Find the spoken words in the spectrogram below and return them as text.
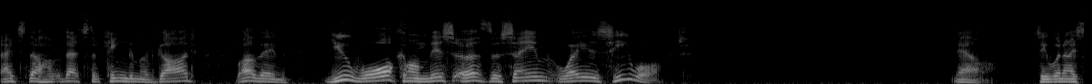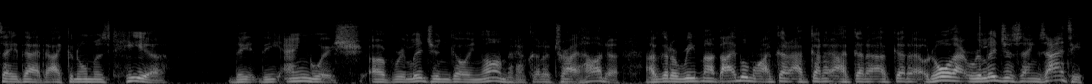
that's the, that's the kingdom of God. Well, then, you walk on this earth the same way as he walked. Now, see, when I say that, I can almost hear the, the anguish of religion going on that I've got to try harder. I've got to read my Bible more. I've got to, I've got to, I've got to, I've got to, and all that religious anxiety.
